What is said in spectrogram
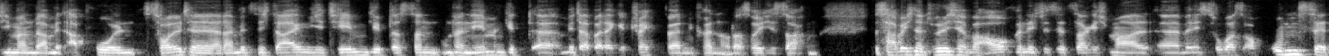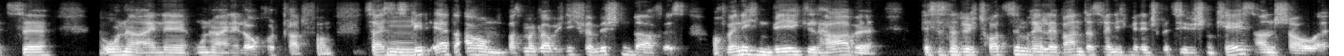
die man damit abholen sollte, ja, damit es nicht da irgendwelche Themen gibt, dass dann Unternehmen gibt, äh, Mitarbeiter getrackt werden können oder solche Sachen. Das habe ich natürlich aber auch, wenn ich das jetzt, sage ich mal, äh, wenn ich sowas auch umsetze ohne eine, ohne eine Low-Code-Plattform. Das heißt, mhm. es geht eher darum, was man, glaube ich, nicht vermischen darf, ist, auch wenn ich ein Vehikel habe, ist es natürlich trotzdem relevant, dass wenn ich mir den spezifischen Case anschaue,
